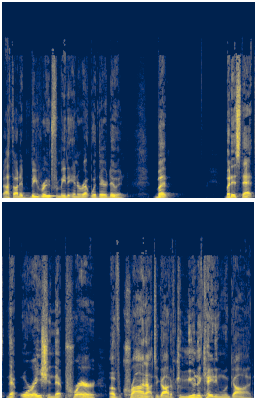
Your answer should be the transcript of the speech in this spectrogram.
But I thought it'd be rude for me to interrupt what they're doing. But But it's that, that oration, that prayer of crying out to God, of communicating with God,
